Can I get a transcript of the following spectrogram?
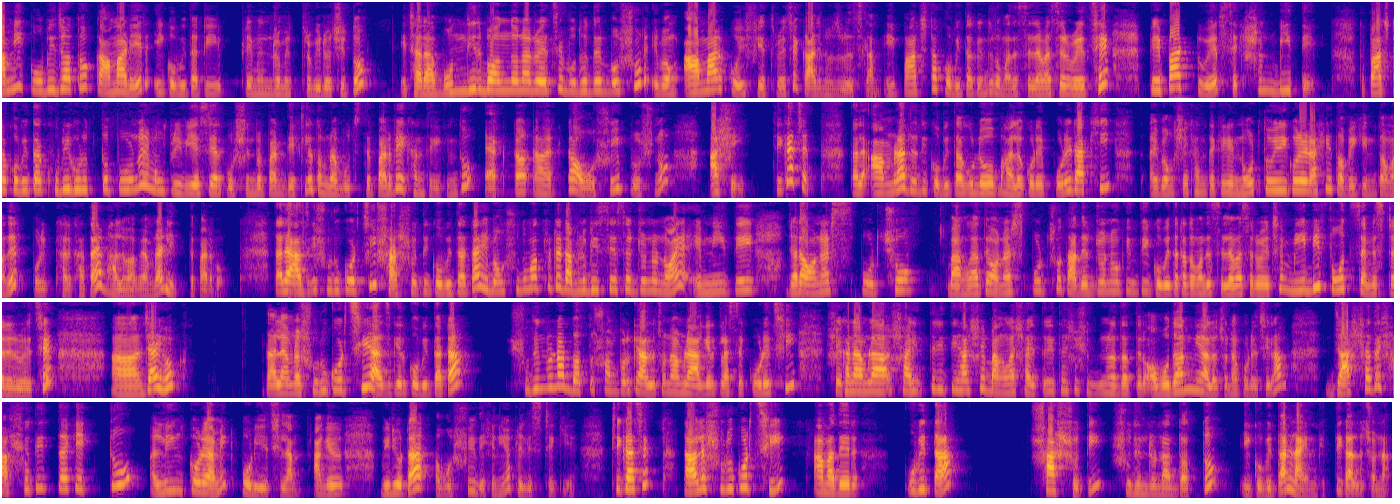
আমি কবিযত কামারের এই কবিতাটি প্রেমেন্দ্র মিত্র বিরচিত। এছাড়া বন্দির বন্দনা রয়েছে বুধদেব বসুর এবং আমার কৈফিয়ত রয়েছে কাজী নজরুল ইসলাম। এই পাঁচটা কবিতা কিন্তু তোমাদের সিলেবাসে রয়েছে। পেপার টু এর সেকশন বিতে তো। পাঁচটা কবিতা খুবই গুরুত্বপূর্ণ এবং প্রিভিয়াস ইয়ার কোশ্চেন পেপার দেখলে তোমরা বুঝতে পারবে, এখান থেকে কিন্তু একটা একটা অবশ্যই প্রশ্ন আসেই। ঠিক আছে? তাহলে আমরা যদি কবিতাগুলো ভালো করে পড়ে রাখি এবং সেখান থেকে নোট তৈরি করে রাখি তবে কিন্তু আমাদের পরীক্ষার খাতায় ভালোভাবে আমরা লিখতে পারব। তাহলে আজকে শুরু করছি শাশ্বতী কবিতাটা এবং শুধুমাত্র এটা ডাব্লিউবিসিএস এর জন্য নয়, এমনিতেই যারা অনার্স পড়ছো, বাংলাতে অনার্স পড়ছো, তাদের জন্য কিন্তু এই কবিতাটা তোমাদের সিলেবাসে রয়েছে মেবি ফোর্থ সেমিস্টারে রয়েছে। যাই হোক, তাহলে আমরা শুরু করছি আজকের কবিতাটা। সুধীন্দ্রনাথ দত্ত সম্পর্কে আলোচনা আমরা আগের ক্লাসে করেছি। সেখানে আমরা সাহিত্যের ইতিহাসে, বাংলা সাহিত্যের ইতিহাসে সুধীন্দ্রনাথ দত্তের অবদান নিয়ে আলোচনা করেছিলাম। যার সাথে শাশ্বতীটাকে একটু লিঙ্ক করে আমি পড়িয়েছিলাম। আগের ভিডিওটা অবশ্যই দেখে নিও প্লেলিস্টে গিয়ে। ঠিক আছে? তাহলে শুরু করছি আমাদের কবিতা শাশ্বতী সুধীন্দ্রনাথ দত্ত, এই কবিতার লাইন ভিত্তিক আলোচনা।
